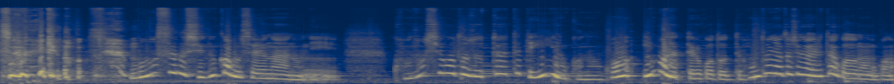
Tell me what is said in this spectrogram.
死なないけどもうすぐ死ぬかもしれないのにこの仕事ずっとやってていいのかな？この今やってることって本当に私がやりたいことなのかな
